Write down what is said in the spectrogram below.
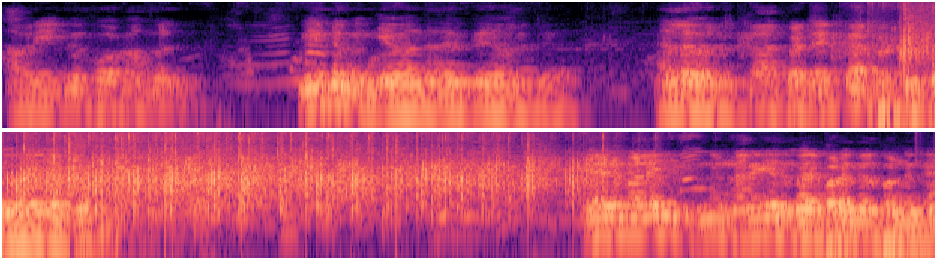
அவர் எங்கும் போகாமல் மீண்டும் இங்கே வந்ததற்கு அவருக்கு நல்ல ஒரு கார்பெட் ரெட் கார்பெட் கொடுத்து வரவேற்போம் ஏழுமலை இன்னும் நிறைய இது மாதிரி படங்கள் பண்ணுங்க.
